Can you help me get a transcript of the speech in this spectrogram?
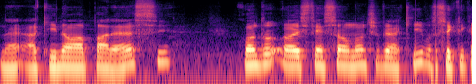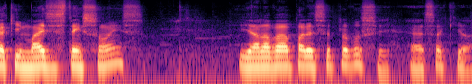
Né? Aqui não aparece Quando a extensão não estiver aqui, você clica aqui em mais extensões e ela vai aparecer para você. Essa aqui, ó,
